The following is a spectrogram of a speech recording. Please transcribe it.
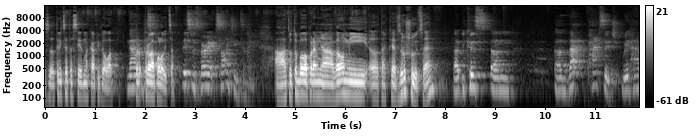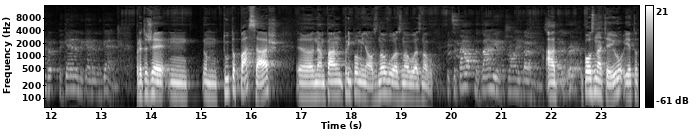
z 37. kapitola. Pr- prvá polovica. This was very exciting to me. A toto bolo pre mňa veľmi uh, také vzrušujúce. Uh, because um, um, that passage we had again and again and again. Pretože um, túto pasáž uh, nám pán pripomínal znovu a znovu a znovu. A poznáte ju, je to,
